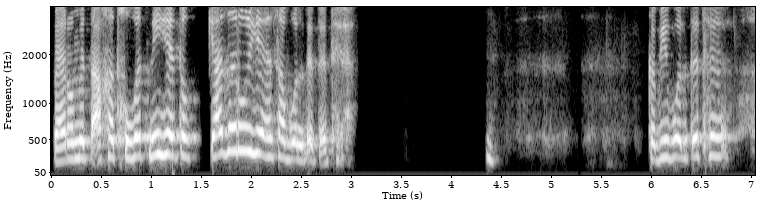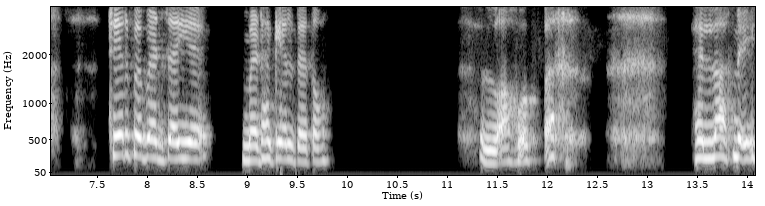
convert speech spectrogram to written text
پیروں میں طاقت، قوت نہیں ہے تو کیا ضروری ہے ایسا بول دیتے تھے؟ کبھی بولتے تھے، چیئر پہ بیٹھ جائیے، میں ڈھکیل دیتا ہوں۔ اللہ اکبر۔ اللہ نہیں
